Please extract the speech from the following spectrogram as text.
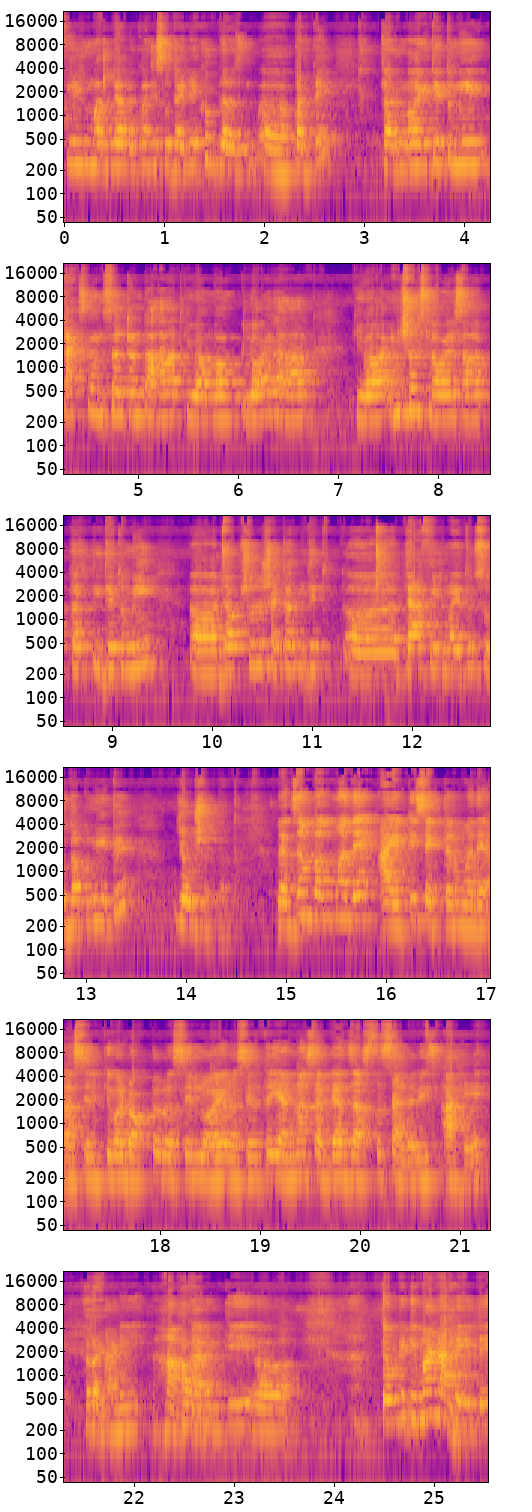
फील्डमधल्या लोकांची सुद्धा इथे खूप गरज पडते. तर मग इथे तुम्ही टॅक्स कन्सल्टंट आहात किंवा मग लॉयर आहात किंवा इन्शुरन्स लॉयर्स आहात तर इथे तुम्ही जॉब शोधू शकतात इथे त्या फील्डमध्ये सुद्धा तुम्ही इथे येऊ शकतात लक्झमबर्गमध्ये आय टी सेक्टरमध्ये असेल किंवा डॉक्टर असेल लॉयर असेल तर यांना सगळ्यात जास्त सॅलरीज आहे. आणि हा. कारण की तेवढी डिमांड आहे इथे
